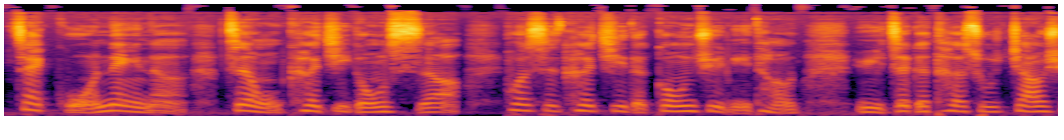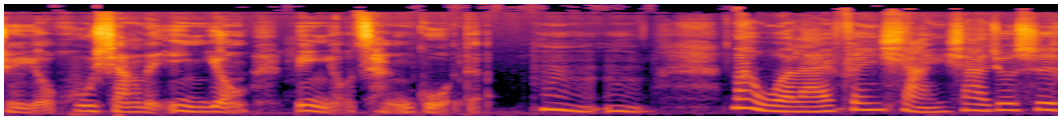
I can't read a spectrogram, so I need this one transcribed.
在国内呢，这种科技公司哦，或是科技的工具里头，与这个特殊教学有互相的应用，并有成果的。嗯嗯，那我来分享一下，就是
